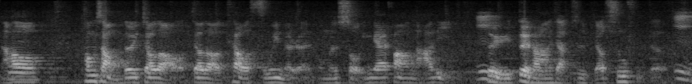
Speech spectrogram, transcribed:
然后通常我们都会教导教导跳 swing 的人，我们手应该放到哪里，对于对方来讲是比较舒服的。嗯，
